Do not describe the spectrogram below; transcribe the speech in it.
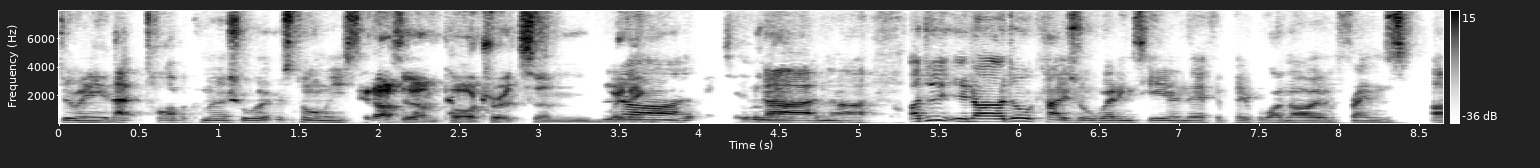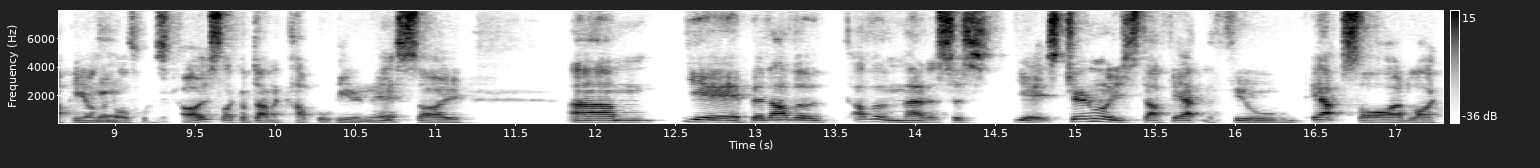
do any of that type of commercial work. It's normally you're not doing portraits and weddings. No, sort of no, no. I do, you know, I do occasional weddings here and there for people I know and friends up here on yeah. the northwest coast. Like I've done a couple here and there. So um, yeah, but other other than that, it's just yeah, it's generally stuff out in the field, outside, like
